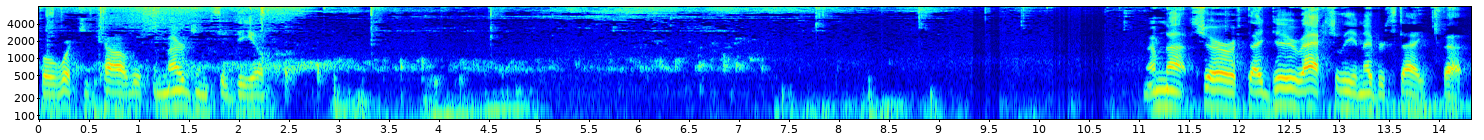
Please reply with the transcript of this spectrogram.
for what you call this emergency deal. I'm not sure if they do actually in every state, but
